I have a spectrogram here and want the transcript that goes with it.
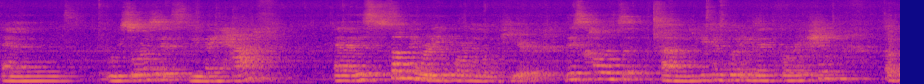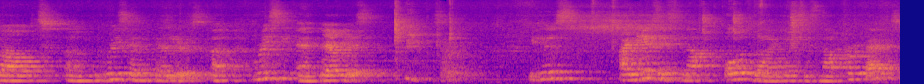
and resources you may have. And this is something really important over here. These columns, um, you can put in the information about um, risk and barriers, uh, risk and barriers. Sorry. Because ideas is not, all of the ideas is not perfect,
